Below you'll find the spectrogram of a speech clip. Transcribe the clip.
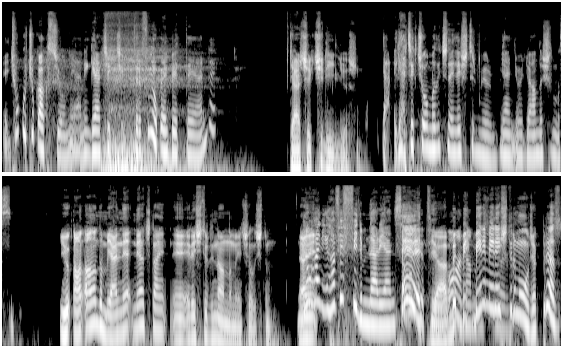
E, çok uçuk aksiyon yani gerçekçi tarafı yok elbette yani de. gerçekçi değil diyorsun. Ya, gerçekçi olmadığı için eleştirmiyorum yani öyle anlaşılmasın. Yok, an- anladım yani ne, ne açıdan e, eleştirdiğini anlamaya çalıştım. Yani Yo, hani hafif filmler yani sanat evet yapıyor, ya o be- anlamda benim eleştirim olacak. Biraz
